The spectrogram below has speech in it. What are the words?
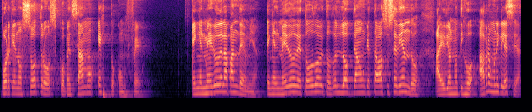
porque nosotros comenzamos esto con fe. En el medio de la pandemia, en el medio de todo, todo el lockdown que estaba sucediendo, ahí Dios nos dijo, abran una iglesia.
